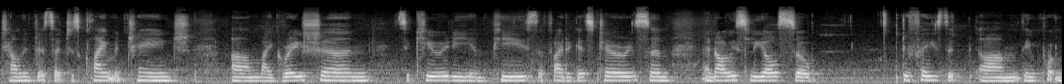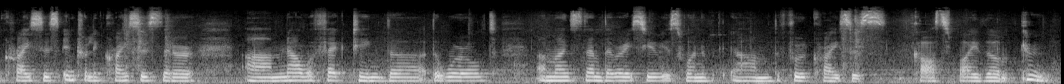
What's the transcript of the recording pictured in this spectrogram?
challenges such as climate change, um, migration, security and peace, the fight against terrorism, and obviously also to face the, um, the important crisis, interlinked crises that are um, now affecting the, the world, amongst them the very serious one, um, the food crisis caused by the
